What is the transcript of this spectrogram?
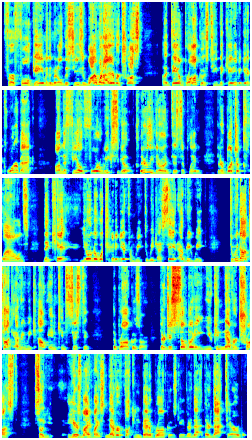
for a full game in the middle of the season. Why would I ever trust a damn Broncos team that can't even get a quarterback on the field four weeks ago? Clearly, they're undisciplined. They're a bunch of clowns. They can't, you don't know what you're going to get from week to week. I say it every week. Do we not talk every week how inconsistent the Broncos are? They're just somebody you can never trust. So you, here's my advice: never fucking bet a Broncos game. They're that they're that terrible,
